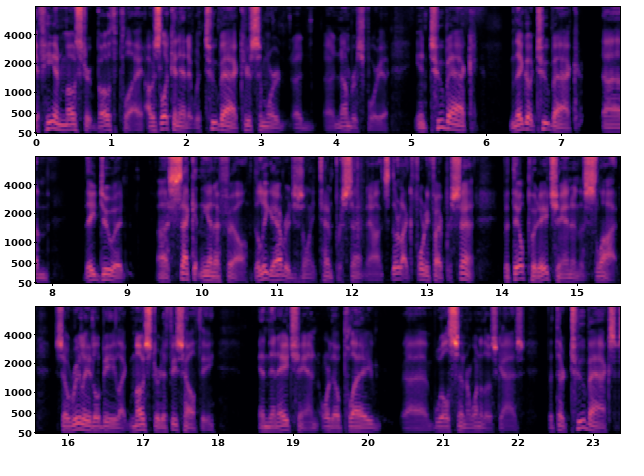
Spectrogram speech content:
if he and Mostert both play, I was looking at it with two back. Here's some more uh, uh, numbers for you. In two back, when they go two back, um, they do it uh, second in the NFL. The league average is only 10% now. It's they're like 45%, but they'll put Achane in the slot. So really, it'll be like Mostert if he's healthy, and then Achane, or they'll play uh, Wilson or one of those guys. But they're two backs,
